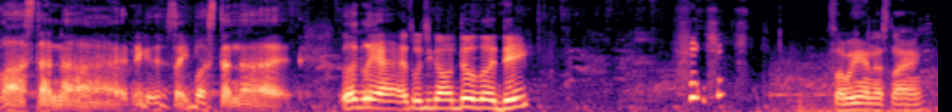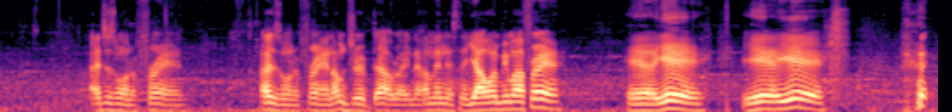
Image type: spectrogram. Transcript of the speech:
Bust a nut. Nigga, say bust a nut. Ugly ass, what you gonna do, little D? so we in this thing. I just want a friend. I just want a friend. I'm dripped out right now. I'm in this. Y'all wanna be my friend? Hell yeah. Yeah, yeah.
